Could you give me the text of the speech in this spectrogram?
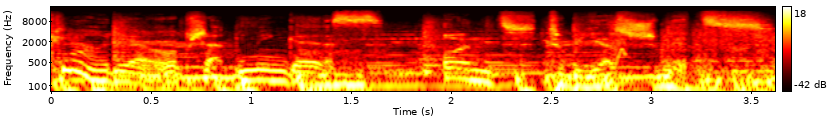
Claudia Obschat-Minges. Und Tobias Schmitz.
